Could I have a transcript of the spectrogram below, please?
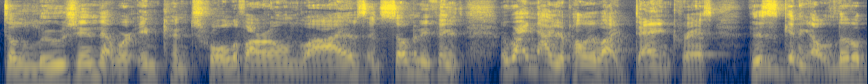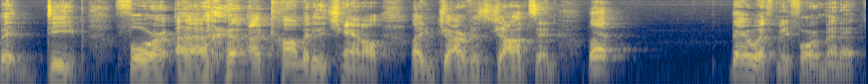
delusion that we're in control of our own lives and so many things. Right now, you're probably like, dang, Chris, this is getting a little bit deep for a, a comedy channel like Jarvis Johnson, but bear with me for a minute.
